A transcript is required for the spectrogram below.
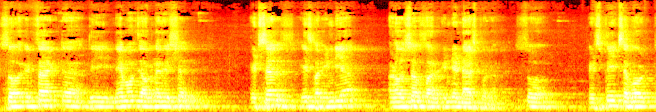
So, in fact, uh, the name of the organization itself is for India and also for Indian diaspora. So, it speaks about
